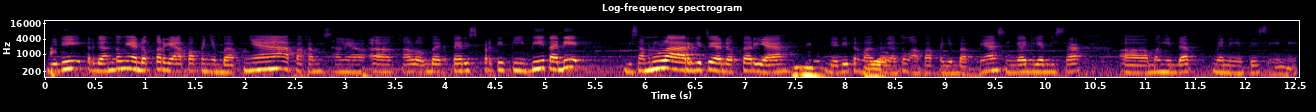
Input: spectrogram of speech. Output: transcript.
jadi tergantung ya dokter ya apa penyebabnya apakah misalnya uh, kalau bakteri seperti TB tadi bisa menular gitu ya dokter ya. Hmm. Jadi tergantung yeah. apa penyebabnya sehingga dia bisa uh, mengidap meningitis ini.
